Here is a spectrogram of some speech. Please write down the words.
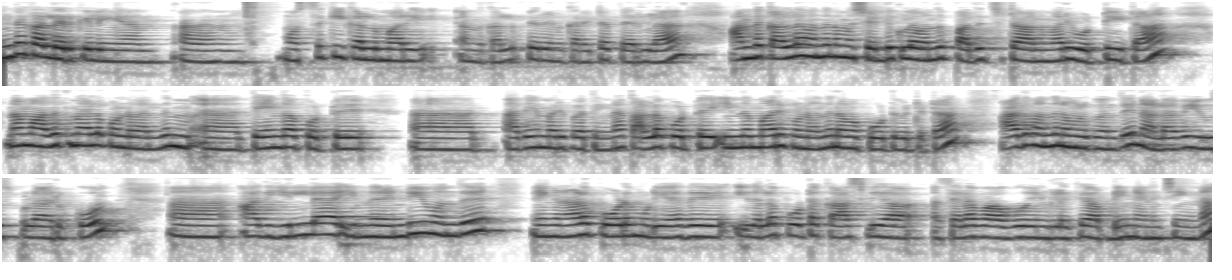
இந்த கல் இருக்கு இல்லைங்க. மொசக்கி கல் மாதிரி அந்த கல் பேர் எனக்கு கரெக்டாக தெரில அந்த கல்லை வந்து நம்ம ஷெட்டுக்குள்ளே வந்து பதிச்சிட்டா அந்த மாதிரி ஒட்டிட்டா நம்ம அதுக்கு மேலே கொண்டு வந்து தேங்காய் போட்டு அதே மாதிரி பார்த்திங்கன்னா கடல போட்டு இந்த மாதிரி கொண்டு வந்து நம்ம போட்டு விட்டுட்டா அது வந்து நம்மளுக்கு வந்து நல்லாவே யூஸ்ஃபுல்லாக இருக்கும். அது இல்லை இந்த ரெண்டையும் வந்து எங்களால் போட முடியாது. இதெல்லாம் போட்டால் காஸ்ட்லியாக செலவாகும் எங்களுக்கு அப்படின்னு நினச்சிங்கன்னா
